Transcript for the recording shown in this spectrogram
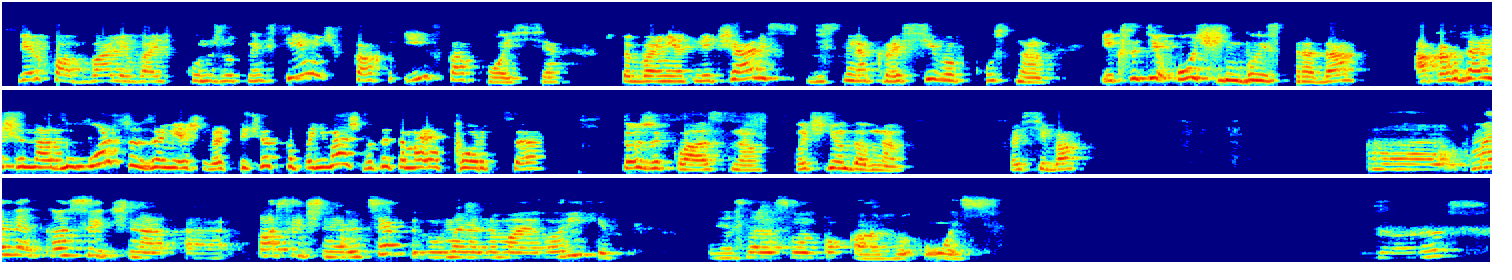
сверху обваливать в кунжутных семечках и в кокосе, чтобы они отличались действительно красиво, вкусно. И, кстати, очень быстро, да? А когда еще на одну порцию замешиваешь, ты четко понимаешь, вот это моя порция. Тоже классно, очень удобно. Спасибо. А, В мене класична, е, класичний рецепт, бо в мене немає горіхів. Я зараз вам покажу. Ось. Зараз.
